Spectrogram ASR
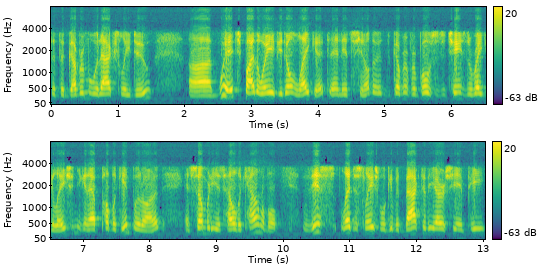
that the government would actually do. Uh, which, by the way, if you don't like it, and it's you know the government proposes to change the regulation, you can have public input on it, and somebody is held accountable. This legislation will give it back to the RCMP,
